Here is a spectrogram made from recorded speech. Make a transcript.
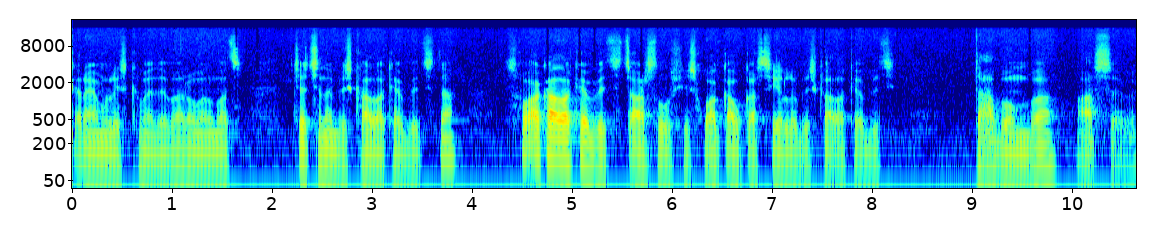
კრემლის ქმედება, რომელმაც ჩეჩნების ქალაქებიც და სხვა ქალაქებიც წარსულში სხვა კავკასიელების ქალაქებიც დაბომბა ასევე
